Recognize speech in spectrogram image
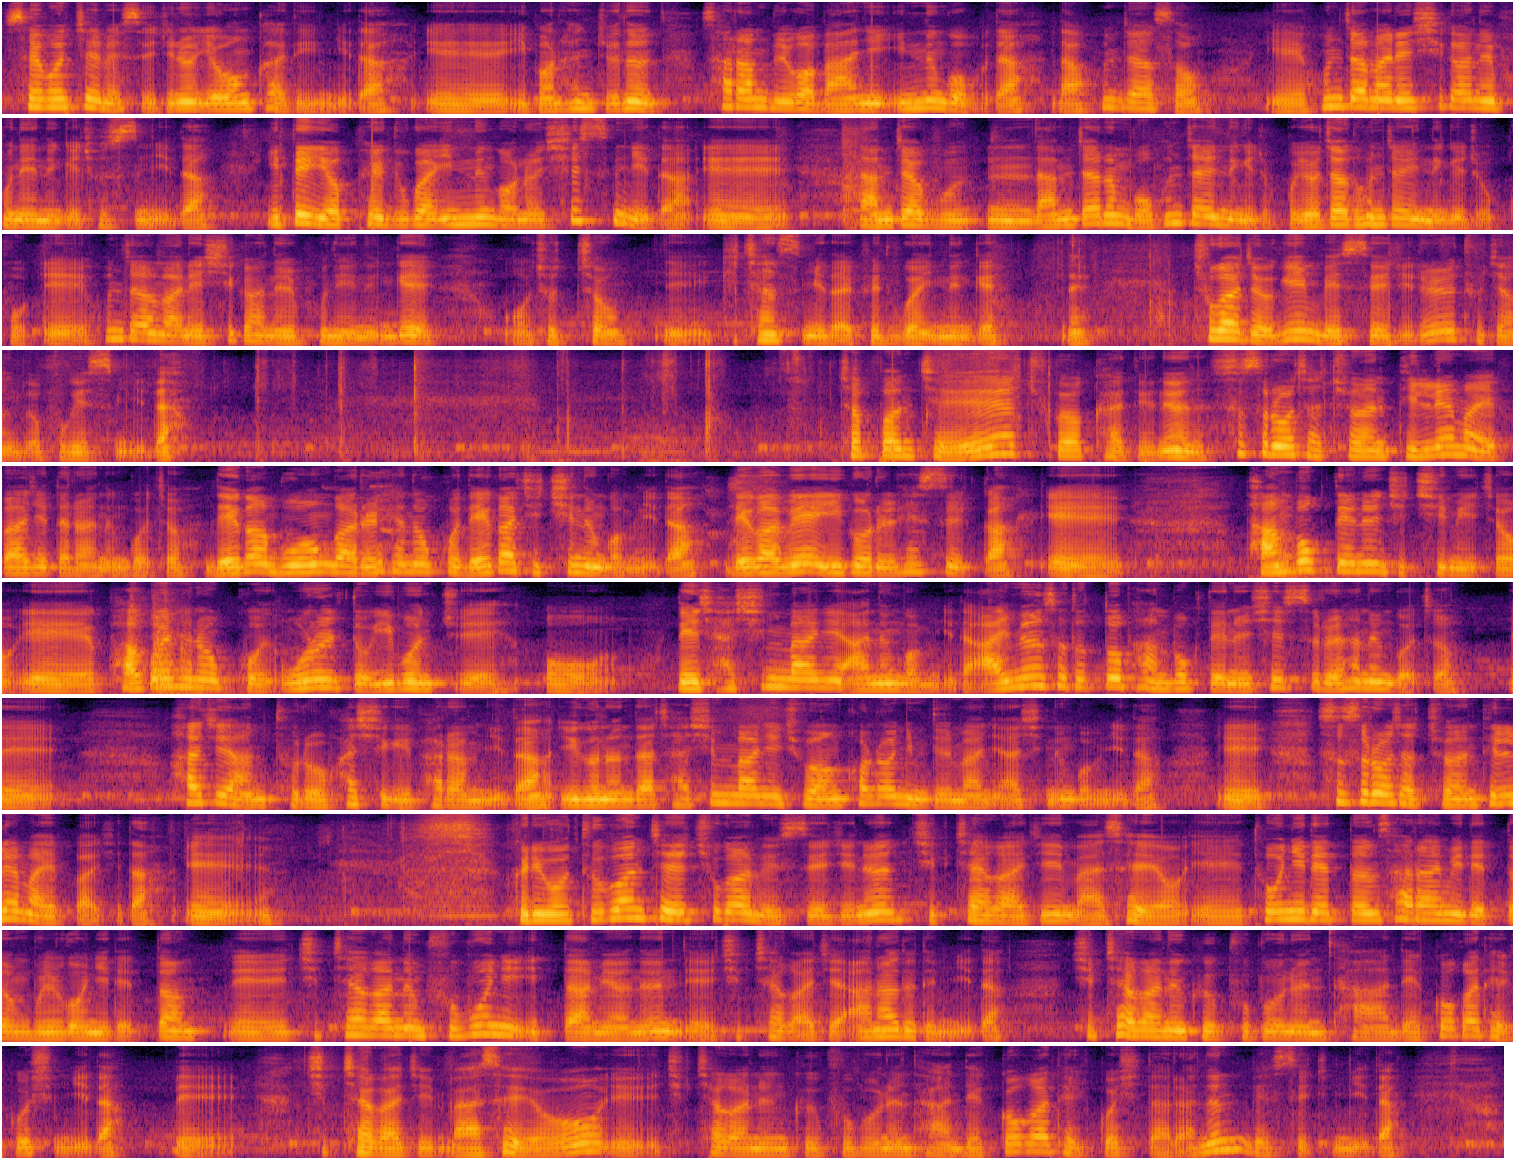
세 번째 메시지는 여왕 카드입니다. 예, 이번 한 주는 사람들과 많이 있는 것보다 나 혼자서 예, 혼자만의 시간을 보내는 게 좋습니다. 이때 옆에 누가 있는 거는 싫습니다. 예, 남자분, 음, 남자는 뭐 혼자 있는 게 좋고, 여자도 혼자 있는 게 좋고, 예, 혼자만의 시간을 보내는 게 어, 좋죠. 예, 귀찮습니다. 옆에 누가 있는 게. 네. 추가적인 메시지를 두 장 더 보겠습니다. 첫 번째 추가 카드는 스스로 자초한 딜레마에 빠지다라는 거죠. 내가 무언가를 해놓고 내가 지치는 겁니다. 내가 왜 이거를 했을까? 예. 반복되는 지침이죠. 예. 과거 해놓고 오늘 또 이번 주에 어, 내 자신만이 아는 겁니다. 알면서도 또 반복되는 실수를 하는 거죠. 네. 하지 않도록 하시기 바랍니다. 이거는 다 자신만이 좋아한 컬러님들만이 아시는 겁니다. 예. 스스로 자초한 딜레마에 빠지다. 예. 그리고 두 번째 추가 메시지는 집착하지 마세요. 예, 돈이 됐던 사람이 됐던 물건이 됐던 예, 집착하는 부분이 있다면은 예, 집착하지 않아도 됩니다. 집착하는 그 부분은 다 내 거가 될 것입니다. 네, 집착하지 마세요. 예, 집착하는 그 부분은 다 내 거가 될 것이다라는 메시지입니다.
